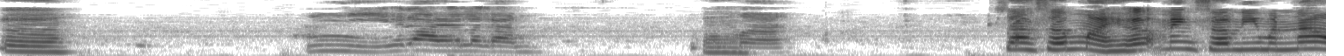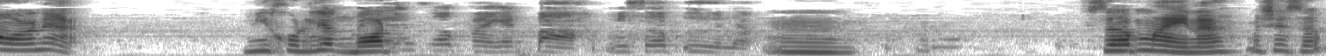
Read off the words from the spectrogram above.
เออมึงหนีให้ได้แล้วละกันอืมมาสร้างเซิร์ฟใหม่เถอะแม่งเซิร์ฟนี้มันเน่าแล้วเนี่ย มีคนเรียกบอส ไม่เล่นเซิร์ฟใหม่กันป่ะมีเซิร์ฟอื่นอะอืม เซิร์ฟใหม่นะ ไม่ใช่เซิร์ฟ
